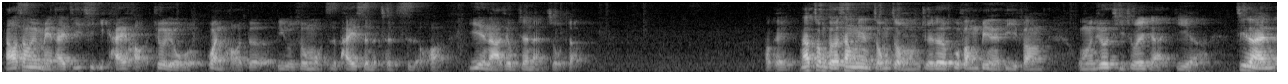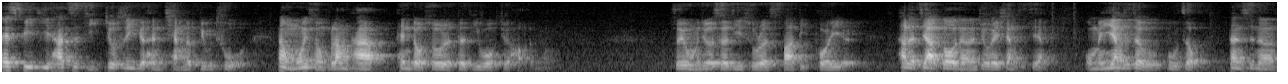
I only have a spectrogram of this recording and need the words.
然后上面每台机器一开好就有灌好的，例如说某字 Python 的程式的话，ENR 就比较难做到。OK，那综合上面种种我们觉得不方便的地方，我们就提出一个 idea。既然 SPT 它自己就是一个很强的 build tool，那我们为什么不让它 handle 所有的 dirty work 就好了呢？所以我们就设计出了 Spark Deployer，它的架构呢就会像是这样。我们一样是这五步骤，但是呢，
